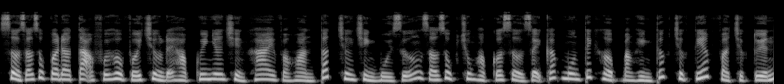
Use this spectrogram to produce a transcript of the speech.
Sở Giáo dục và Đào tạo phối hợp với Trường Đại học Quy Nhơn triển khai và hoàn tất chương trình bồi dưỡng giáo dục trung học cơ sở dạy các môn tích hợp bằng hình thức trực tiếp và trực tuyến,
